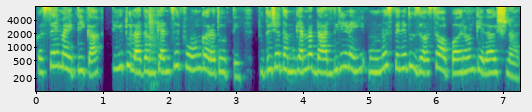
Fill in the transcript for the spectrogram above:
कसं आहे माहिती का? ती तुला धमक्यांचे फोन करत होती. तू तिच्या धमक्यांना दाद दिली नाही म्हणूनच तिने तुझं असं अपहरण केलं असणार.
